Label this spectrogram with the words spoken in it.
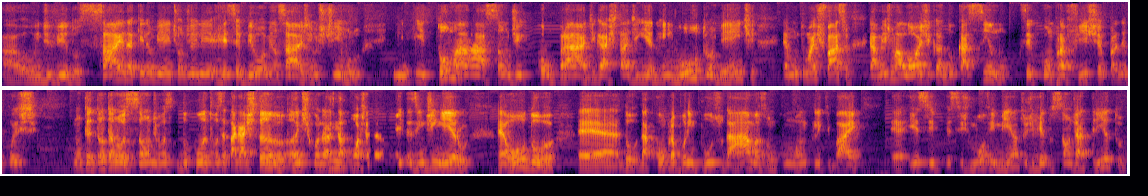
a, o indivíduo sai daquele ambiente onde ele recebeu a mensagem, o estímulo, e, e, toma a ação de comprar, de gastar dinheiro em outro ambiente, é muito mais fácil. É a mesma lógica do cassino, que você compra a ficha para depois não ter tanta noção de você, do quanto você está gastando antes, quando as apostas eram feitas em dinheiro, né? ou do, é, do, da compra por impulso da Amazon com One Click Buy. É, esse, esses movimentos de redução de atrito,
